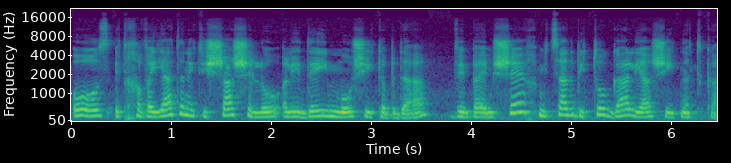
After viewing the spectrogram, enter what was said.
עוז את חוויית הנטישה שלו על ידי אמו שהתאבדה, ובהמשך מצד בתו גליה שהתנתקה.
